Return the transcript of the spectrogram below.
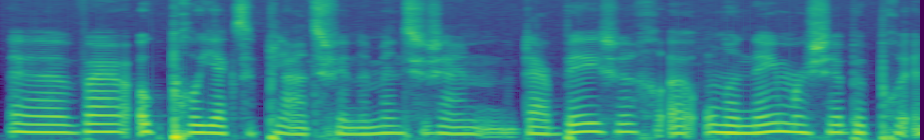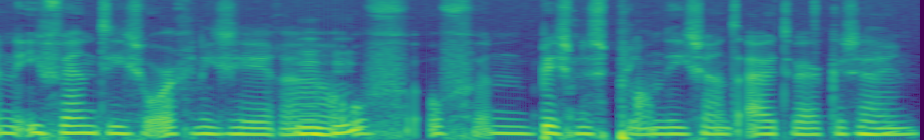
eh, waar ook projecten plaatsvinden. Mensen zijn daar bezig. Eh, ondernemers hebben een event die ze organiseren. Mhm. of, of een businessplan die ze aan het uitwerken zijn.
